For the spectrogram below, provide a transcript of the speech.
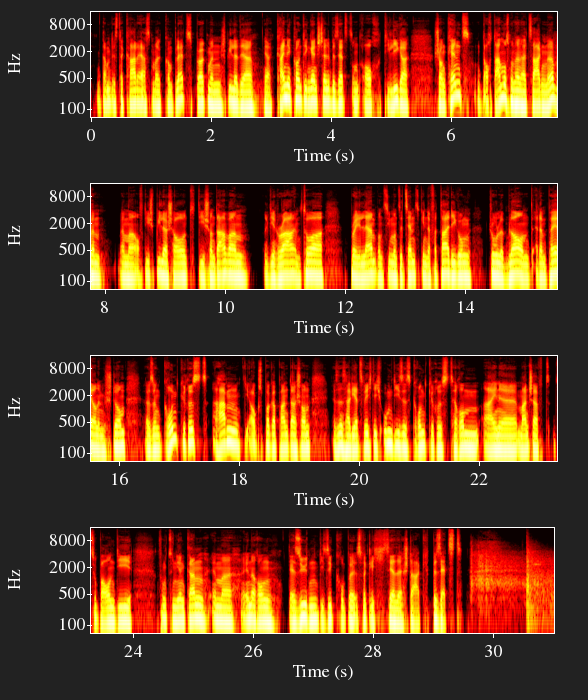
Damit ist der Kader erstmal komplett. Bergman, Spieler, der ja keine Kontingentstelle besetzt und auch die Liga schon kennt. Und auch da muss man dann halt sagen, ne, wenn, wenn man auf die Spieler schaut, die schon da waren, Olivier Ra im Tor, Brady Lamb und Simon Zezemski in der Verteidigung, Drew LeBlanc und Adam Pale im Sturm. Also ein Grundgerüst haben die Augsburger Panther schon. Es ist halt jetzt wichtig, um dieses Grundgerüst herum eine Mannschaft zu bauen, die funktionieren kann. Immer Erinnerung, der Süden, die Sieggruppe ist wirklich sehr, sehr stark besetzt.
